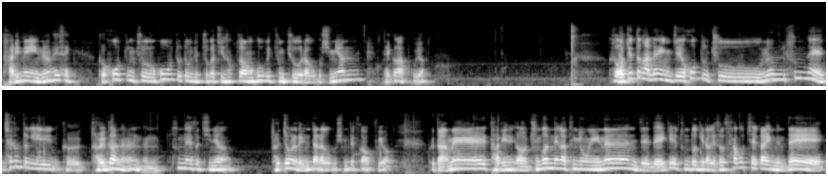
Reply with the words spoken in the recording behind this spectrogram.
다리 내에 있는 회색 그 호흡 중추 호흡 조정 중추가 지속성 호흡 중추라고 보시면 될 것 같고요. 그래서 어쨌든 간에 이제 호흡중추는 순내, 최종적인 그 결과는 순내에서 진행, 결정을 내린다라고 보시면 될 것 같고요. 그 다음에 다리, 어, 중간내 같은 경우에는 이제 네 개의 둔덕이라고 해서 사구체가 있는데,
